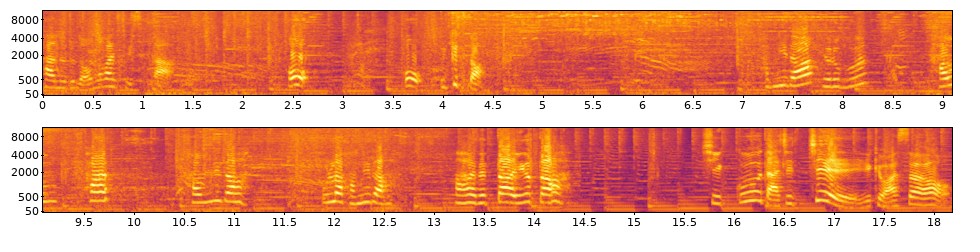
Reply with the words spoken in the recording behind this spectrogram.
판으로 넘어갈 수 있을까? 어! 어, 있겠다. 갑니다, 여러분. 다음 판 갑니다. 올라갑니다. 아, 됐다. 이겼다. 19-7 이렇게 왔어요.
